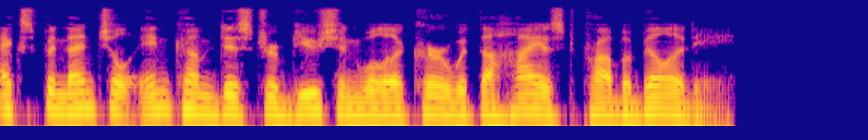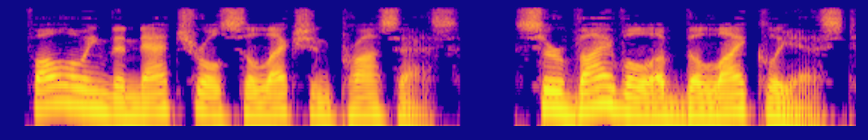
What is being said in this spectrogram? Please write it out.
exponential income distribution will occur with the highest probability. Following the natural selection process, survival of the likeliest,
